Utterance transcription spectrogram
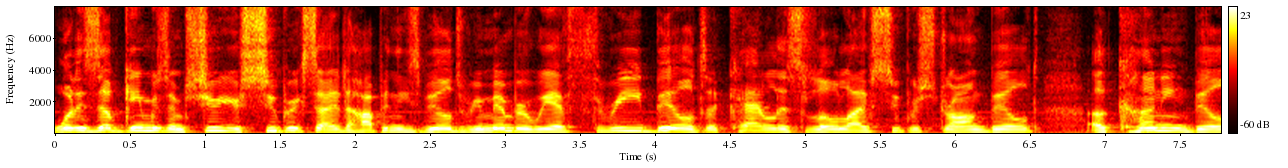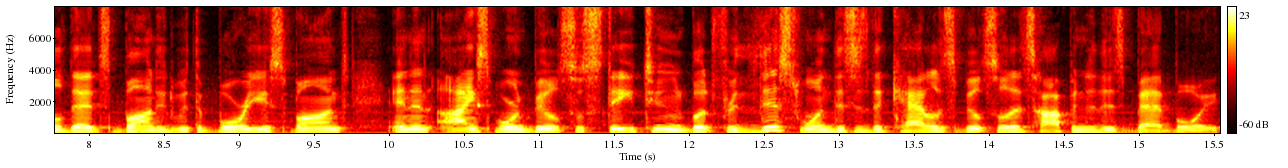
What is up gamers? I'm sure you're super excited to hop in these builds. Remember we have three builds, a Catalyst Low Life Super Strong build, a Cunning build that's bonded with the Boreus bond, and an Iceborne build, so stay tuned. But for this one, this is the Catalyst build, so let's hop into this bad boy.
